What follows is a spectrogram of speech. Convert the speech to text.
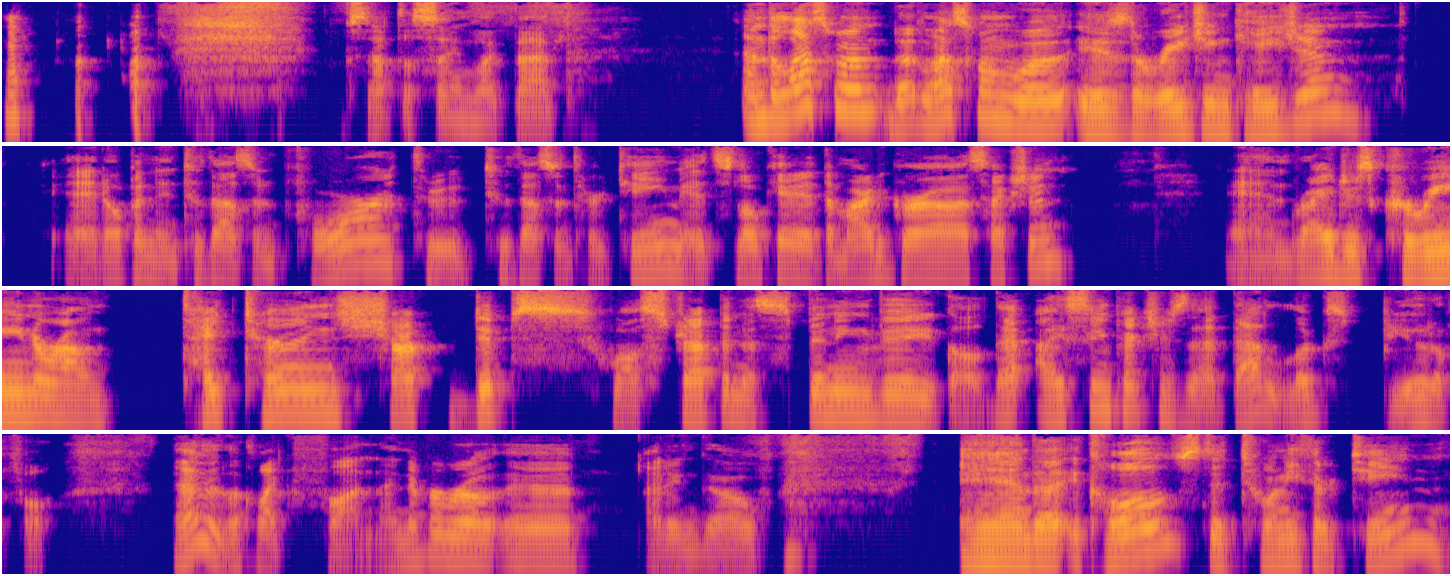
it's not the same like that. And the last one, the last one was is the Raging Cajun. It opened in 2004 through 2013. It's located at the Mardi Gras section, and riders careen around tight turns, sharp dips while strapped in a spinning vehicle. That I've seen pictures that. That looks beautiful. That would look like fun. I never wrote. Uh, I didn't go. And uh, it closed in 2013,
